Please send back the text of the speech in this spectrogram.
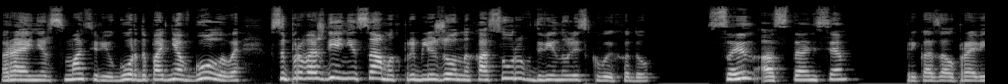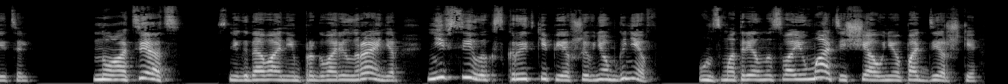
Райнер с матерью, гордо подняв головы, в сопровождении самых приближенных асуров двинулись к выходу. «Сын, останься», — приказал правитель. «Но отец!» — с негодованием проговорил Райнер, не в силах скрыть кипевший в нем гнев. Он смотрел на свою мать, ища у нее поддержки,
